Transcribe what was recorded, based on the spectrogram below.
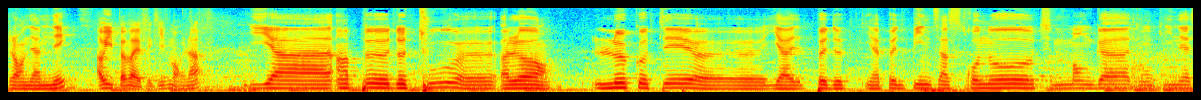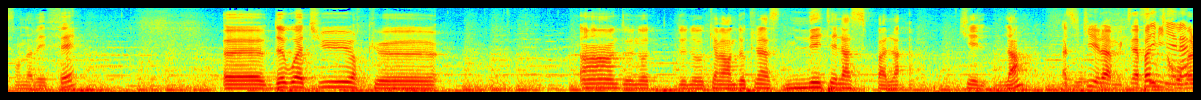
j'en ai amené, Ah oui, pas mal effectivement. voilà, il y a un peu de tout. euh, alors le côté, euh, il y a peu de, il y a un peu de pins astronautes, manga, donc Inès en avait fait. Euh, de voitures que un de, notre, de nos camarades de classe n'était là pas là, qui est là. Ah c'est qui est là, mais qui n'a pas Si, de qui micro est là, mais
